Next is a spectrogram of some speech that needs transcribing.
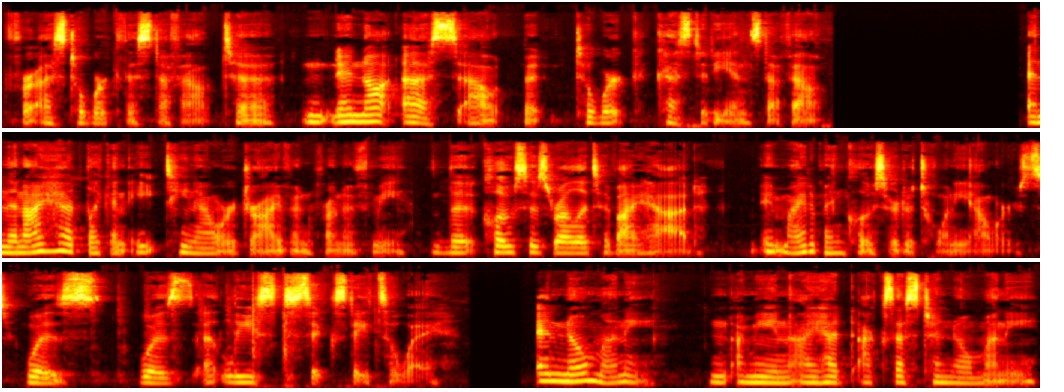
for us to work this stuff out to and not us out but to work custody and stuff out and then i had like an 18 hour drive in front of me the closest relative i had it might have been closer to 20 hours was was at least six states away and no money. I mean, I had access to no money.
